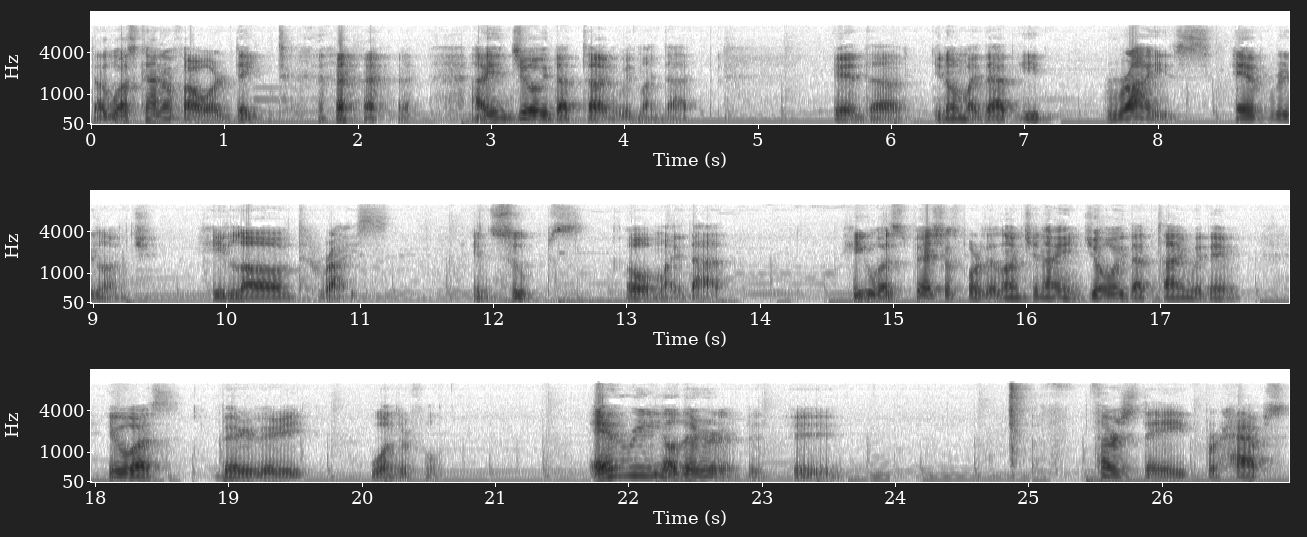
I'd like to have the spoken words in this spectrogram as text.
That was kind of our date. I enjoyed that time with my dad. And uh, you know, my dad eat rice every lunch. He loved rice and soups. Oh, my dad. He was special for the lunch, and I enjoyed that time with him. It was very, very wonderful. Every other uh, Thursday, perhaps,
